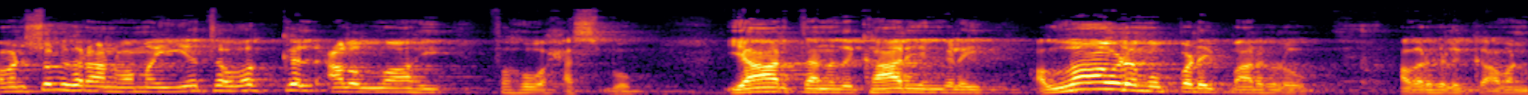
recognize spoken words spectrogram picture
அவன் சொல்கிறான் வக்கல் அலல்லாஹி ஃபஹோ ஹஸ்போ யார் தனது காரியங்களை அல்லாவிடம் ஒப்படைப்பார்களோ அவர்களுக்கு அவன்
